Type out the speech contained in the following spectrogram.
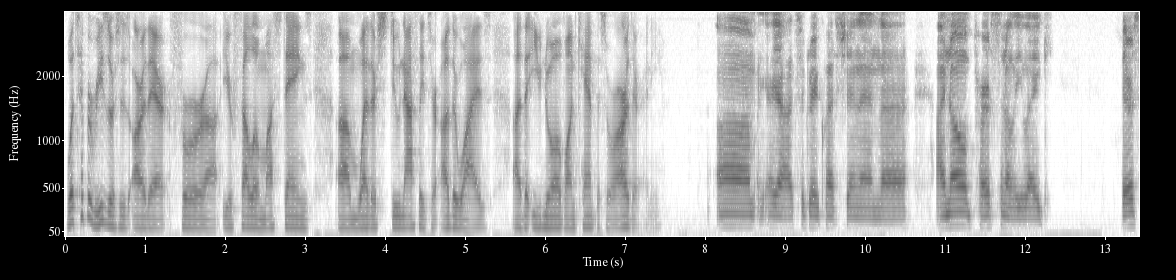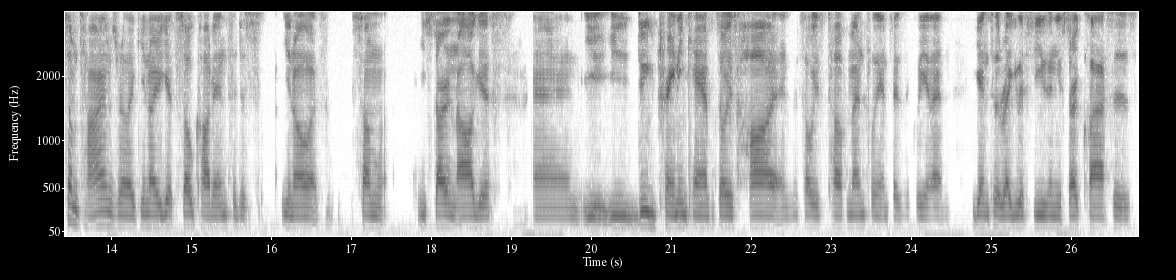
What type of resources are there for uh, your fellow Mustangs, um, whether student athletes or otherwise, uh, that you know of on campus, or are there any? Um, yeah, it's a great question, and uh, I know personally, like there are some times where, like you know, you get so caught into just you know some you start in August and you you do training camp. It's always hot and it's always tough mentally and physically, and then you get into the regular season, you start classes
